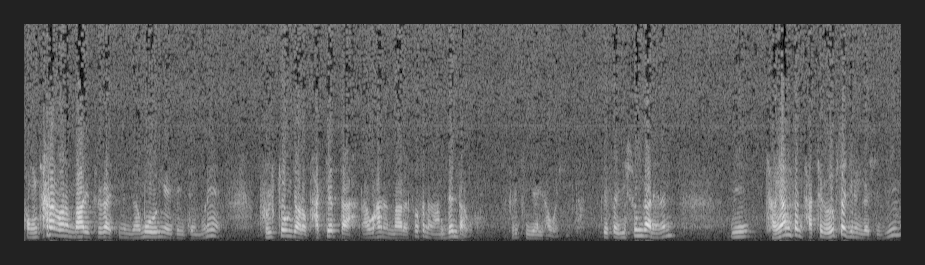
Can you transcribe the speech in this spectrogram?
종자라고 하는 말이 들어가 있으면 염호 의미가 되기 때문에 불종자로 바뀌었다라고 하는 말을 써서는 안 된다고 그렇게 이야기를 하고 있습니다. 그래서 이 순간에는 이 경향성 자체가 없어지는 것이지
